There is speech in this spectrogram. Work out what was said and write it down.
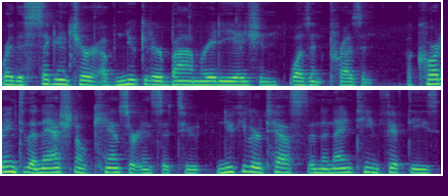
where the signature of nuclear bomb radiation wasn't present. According to the National Cancer Institute, nuclear tests in the 1950s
